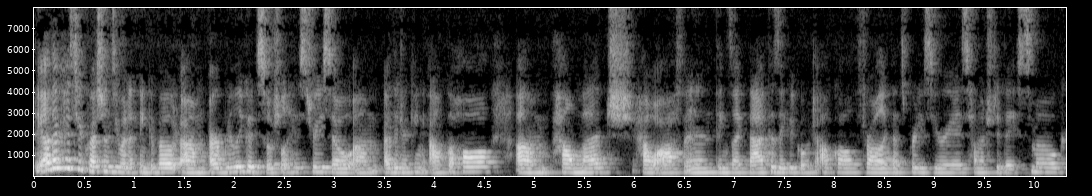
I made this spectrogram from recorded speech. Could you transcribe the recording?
The other history questions you want to think about um, are really good social history. So, um, are they drinking alcohol? Um, how much? How often? Things like that, because they could go into alcohol withdrawal. Like that's pretty serious. How much do they smoke?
